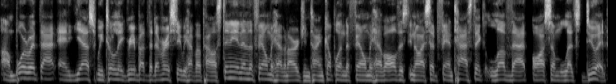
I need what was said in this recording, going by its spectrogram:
on board with that." And yes, we totally agree about the diversity. We have a Palestinian in the film. We have an Argentine couple in the film. We have all this. You know, I said, "Fantastic, love that, awesome, let's do it."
